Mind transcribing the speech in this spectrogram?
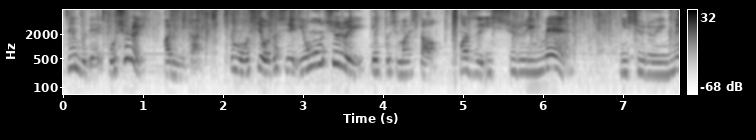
全部で5種類あるみたい。でも惜しい私4種類ゲットしました。まず1種類目2種類目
